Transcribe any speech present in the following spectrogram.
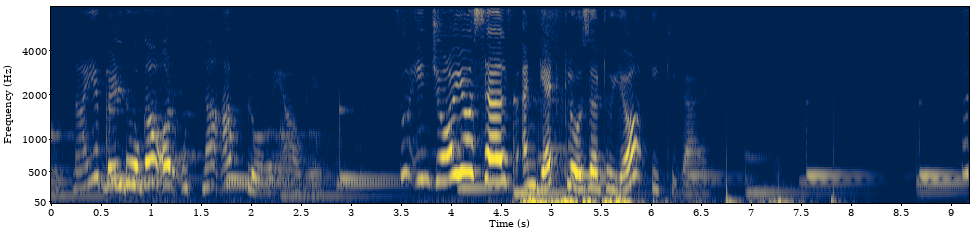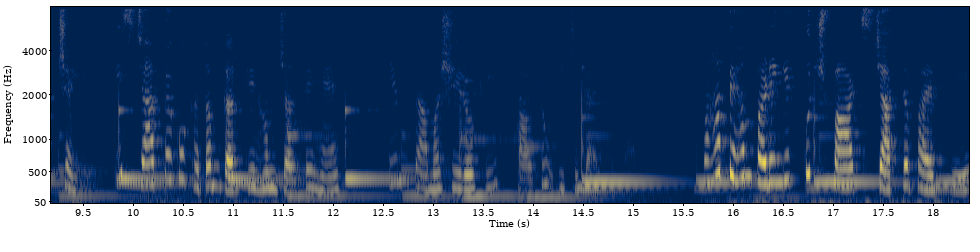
उतना ये बिल्ड होगा और उतना आप फ्लो में आओगे। So enjoy yourself and get closer to your ikigai तो चलिए, इस चैप्टर को खत्म करके हम चलते हैं। टामाशीरो की हाउ टू इकिगाय के वहाँ पे हम पढ़ेंगे कुछ पार्ट्स चैप्टर फाइव के,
